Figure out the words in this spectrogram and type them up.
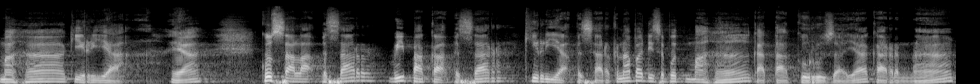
Maha Kiria. Ya, kusala besar, wipaka besar, kiria besar. Kenapa disebut maha? Kata guru saya karena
